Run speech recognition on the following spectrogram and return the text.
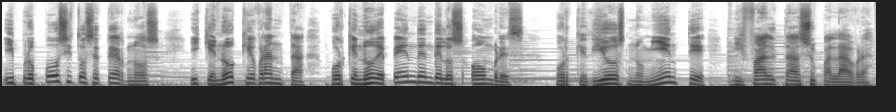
y propósitos eternos y que no quebranta porque no dependen de los hombres, porque Dios no miente ni falta a su palabra.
